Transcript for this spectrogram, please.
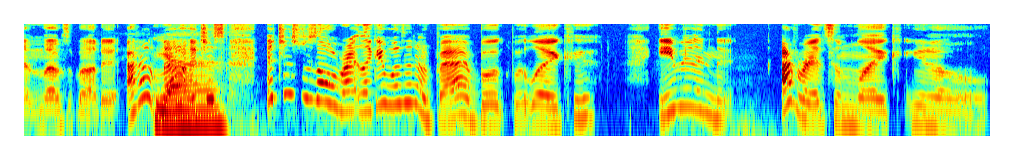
and that's about it. I don't know. Yeah. It just it just was all right. Like it wasn't a bad book, but like even I've read some like you know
